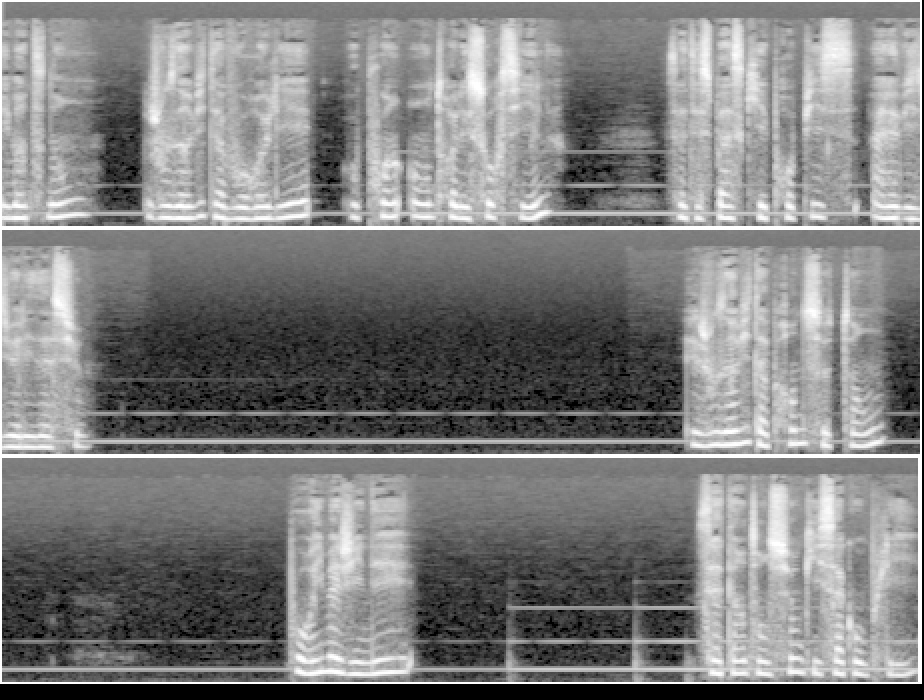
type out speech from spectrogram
Et maintenant, je vous invite à vous relier au point entre les sourcils, cet espace qui est propice à la visualisation. Et je vous invite à prendre ce temps pour imaginer cette intention qui s'accomplit,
